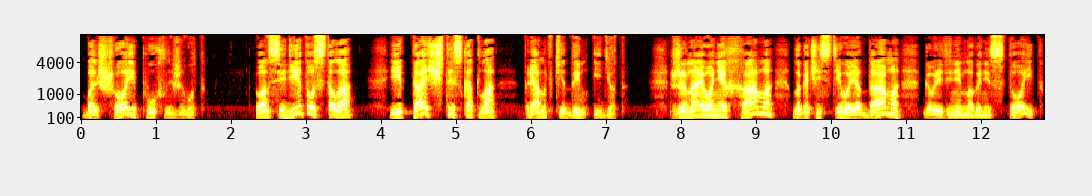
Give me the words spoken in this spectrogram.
большой и пухлый живот. Он сидит у стола и тащит из котла, прямо-таки дым идет. Жена его не хама, благочестивая дама, говорить о ней много не стоит.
